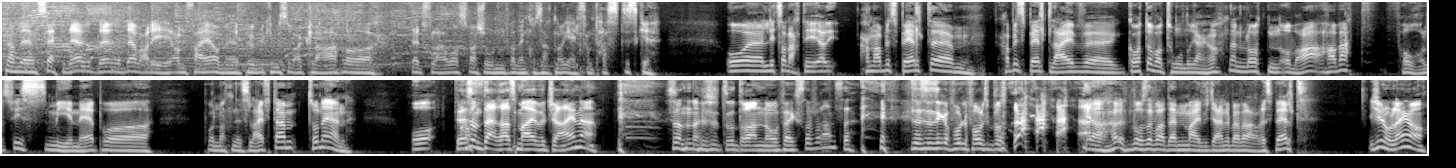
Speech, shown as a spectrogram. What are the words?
biten av det settet der, der, der var de on fire med publikum som var klar, og Dead Flowers-versjonen fra den konserten er helt fantastiske. Og eh, litt sånn artig, han har blitt spilt, eh, har blitt spilt live eh, godt over 200 ganger, denne låten, og var, har vært forholdsvis mye med på, på Not In This Lifetime-turneen. Det er sånn deres My Vagina. Sånn Hvis du drar en NoFX-referanse. Det er sikkert fulle folk bare ja, Bortsett fra at den My Vagina ble vel aldri spilt. Ikke nå lenger.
